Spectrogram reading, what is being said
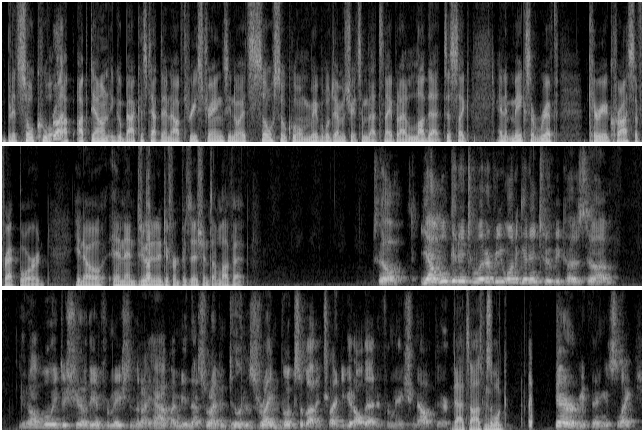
but it's so cool. Right. Up, up, down, and go back a step, then up three strings. You know, it's so so cool. Maybe we'll demonstrate some of that tonight. But I love that. Just like, and it makes a riff carry across the fretboard. You know, and then do it in a different positions. I love it. So yeah, we'll get into whatever you want to get into because um, you know I'm willing to share the information that I have. I mean, that's what I've been doing is writing books about and trying to get all that information out there. That's awesome. So we'll share everything. It's like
